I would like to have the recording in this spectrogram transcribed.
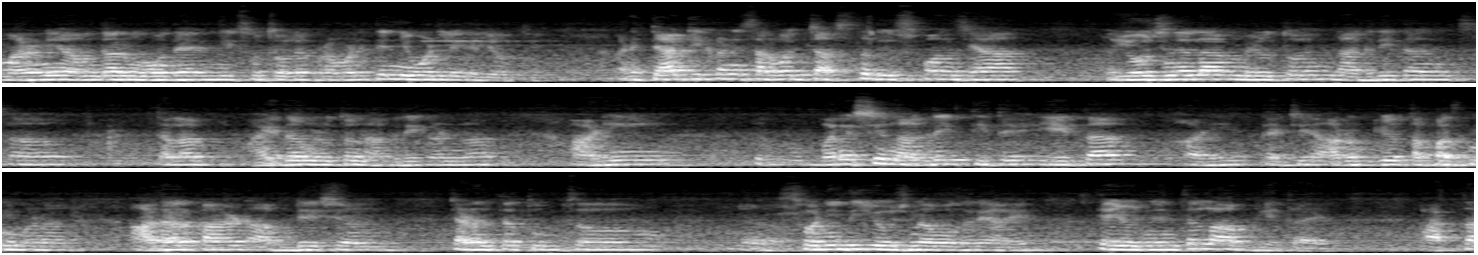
माननीय आमदार महोदयांनी सुचवल्याप्रमाणे ते निवडले गेले होते. आणि त्या ठिकाणी सर्वात जास्त रिस्पॉन्स ह्या योजनेला मिळतो नागरिकांचा त्याला फायदा मिळतो नागरिकांना आणि बरेचसे नागरिक तिथे येतात आणि त्याचे आरोग्य तपासणी म्हणा आधार कार्ड अपडेशन त्यानंतर तुमचं स्वनिधी योजना वगैरे आहेत त्या योजनेचा लाभ घेत आहेत. आता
